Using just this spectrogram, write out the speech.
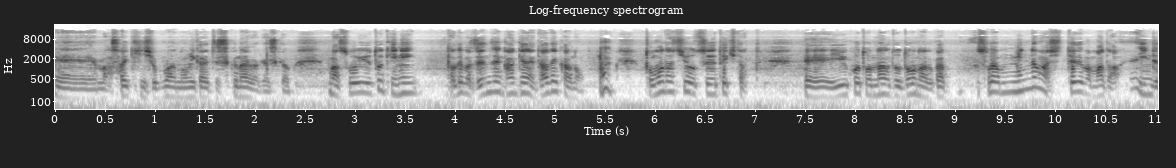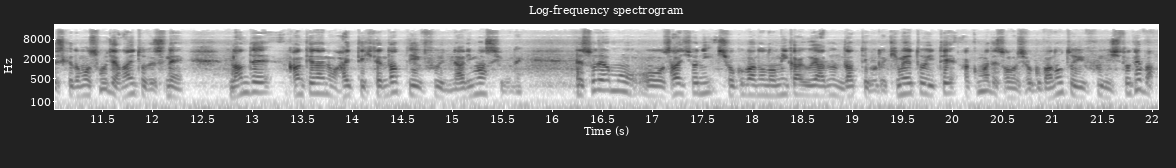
えー、まあ最近職場の飲み会って少ないわけですけど、まあそういう時に、例えば全然関係ない誰かの友達を連れてきたって、えー、いうことになるとどうなるか、それはみんなが知ってればまだいいんですけども、そうじゃないとですね、なんで関係ないのが入ってきてんだっていうふうになりますよね。でそれはもう最初に職場の飲み会をやるんだっていうことを決めといて、あくまでその職場のというふうにしとけば、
